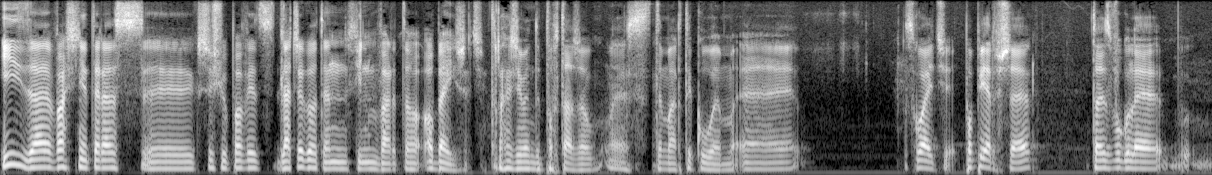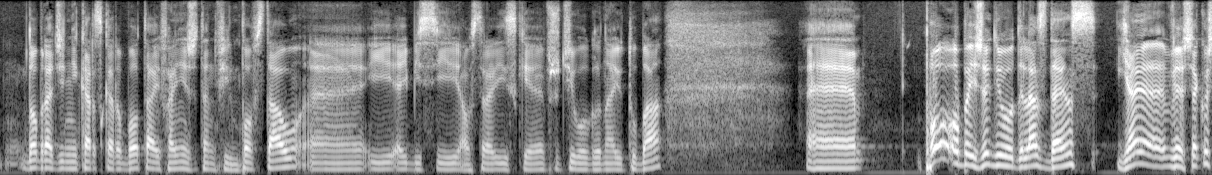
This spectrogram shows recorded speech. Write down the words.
i za właśnie teraz, yy, Krzysiu, powiedz, dlaczego ten film warto obejrzeć. Trochę się będę powtarzał e, z tym artykułem. E, Słuchajcie, po pierwsze, to jest w ogóle dobra dziennikarska robota i fajnie, że ten film powstał e, i ABC australijskie wrzuciło go na YouTube'a. E, Po obejrzeniu The Last Dance ja, wiesz, jakoś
